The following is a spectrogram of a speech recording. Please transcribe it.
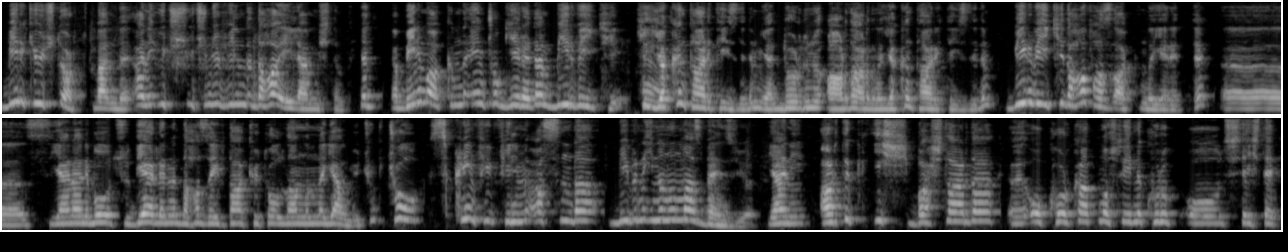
1, 2, 3, 4 bende. Hani 3. Üç, 3. filmde daha eğlenmiştim. Ya, ya benim aklımda en çok yer eden 1 ve 2 ki evet. yakın tarihte izledim. Yani dördünü ardı ardına yakın tarihte izledim. 1 ve 2 daha fazla aklımda yer etti. Ee, yani hani bu diğerlerinin daha zayıf, daha kötü olduğu anlamına gelmiyor. Çünkü çoğu Scream filmi aslında birbirine inanılmaz benziyor. Yani artık iş başlarda e, o korku atmosferini kurup o işte işte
